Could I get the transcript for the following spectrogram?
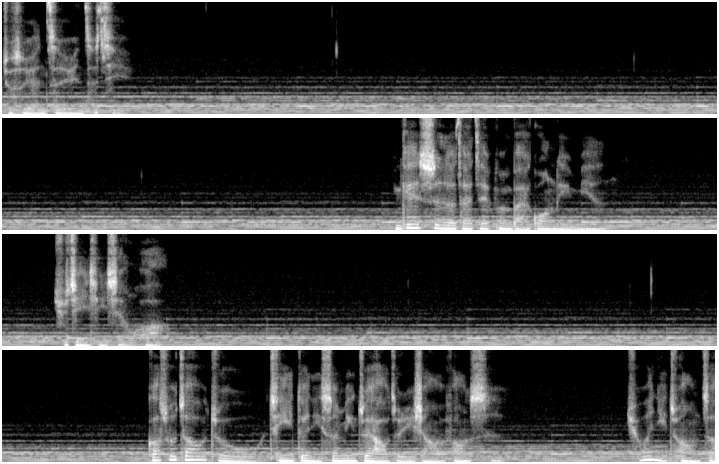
就是源自于自己。你可以试着在这份白光里面去进行显化，告诉造物主，请以对你生命最好、最理想的方式，去为你创造，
